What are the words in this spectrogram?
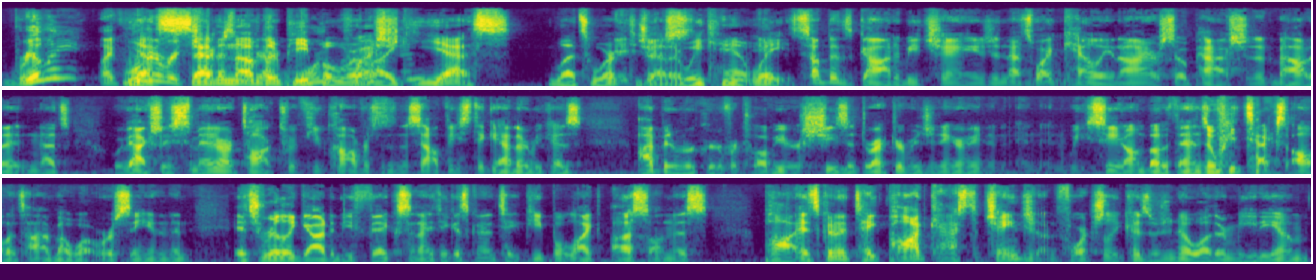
really? Like we're yeah, seven other people were like yes let's work it together. Just, we can't wait. Something's got to be changed, and that's why mm. Kelly and I are so passionate about it. And that's we've actually submitted our talk to a few conferences in the southeast together because I've been a recruiter for 12 years. She's a director of engineering, and, and, and we see it on both ends, and we text all the time about what we're seeing. And it's really got to be fixed. And I think it's going to take people like us on this pod. It's going to take podcasts to change it, unfortunately, because there's no other medium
